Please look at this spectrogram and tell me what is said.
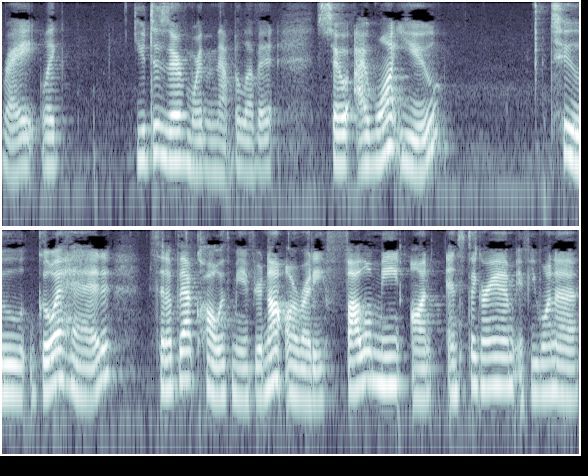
right? Like, you deserve more than that, beloved. So I want you to go ahead, set up that call with me. If you're not already, follow me on Instagram. If you want to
